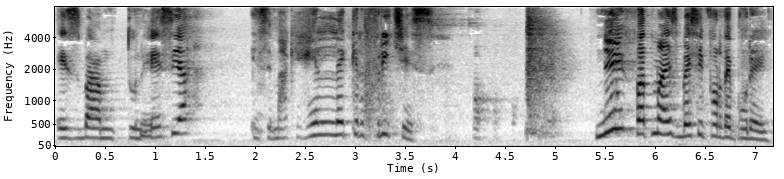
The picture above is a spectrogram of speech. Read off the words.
is van Tunesië. En ze maken heel lekker frietjes. Nu, Fatma is bezig voor de puree.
